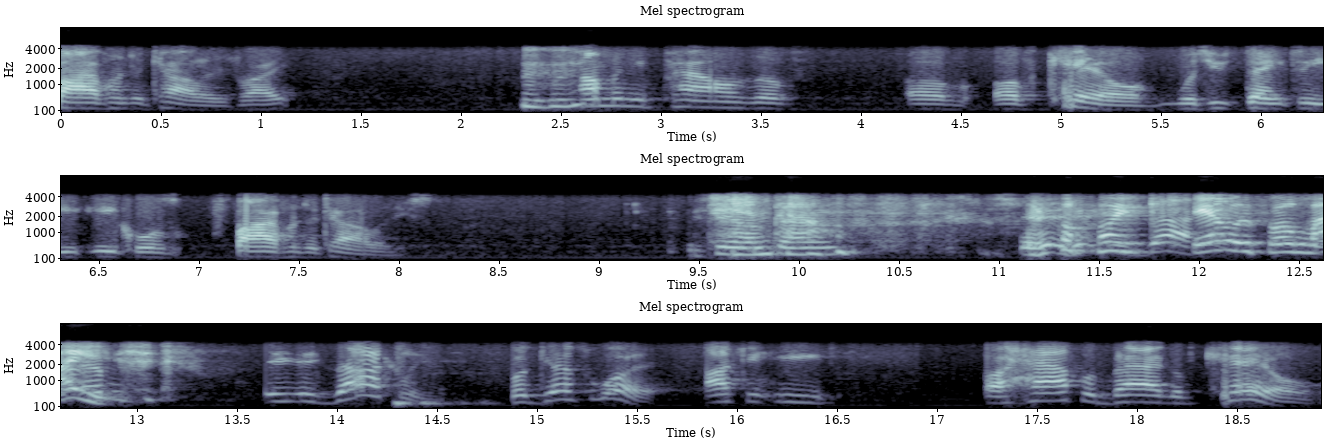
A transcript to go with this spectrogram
500 calories, right? Mm-hmm. How many pounds of of of kale would you think to equals 500 calories? Ten pounds. my exactly. kale is so light. Exactly. But guess what? I can eat a half a bag of kale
